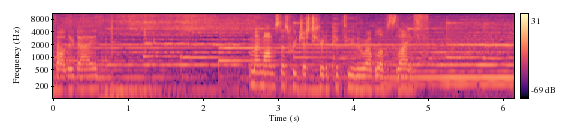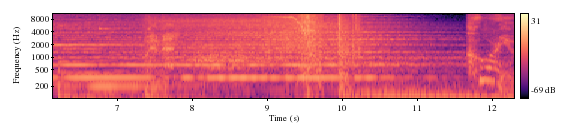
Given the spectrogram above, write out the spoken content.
father died. My mom says we're just here to pick through the rubble of his life. Wait a minute. Who are you?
